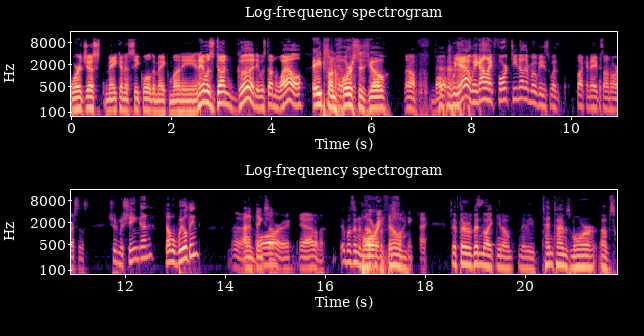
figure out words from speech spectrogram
we're just making a sequel to make money. And it was done good. It was done well. Apes on horses, yo. Oh, well, well, yeah, we got like 14 other movies with fucking apes on horses. Shoot a machine gun, double wielding. Uh, I didn't think so. boring. Yeah, I don't know. it wasn't enough Boring. of a This film. fucking guy. If there had been like you know maybe ten times more of sc-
